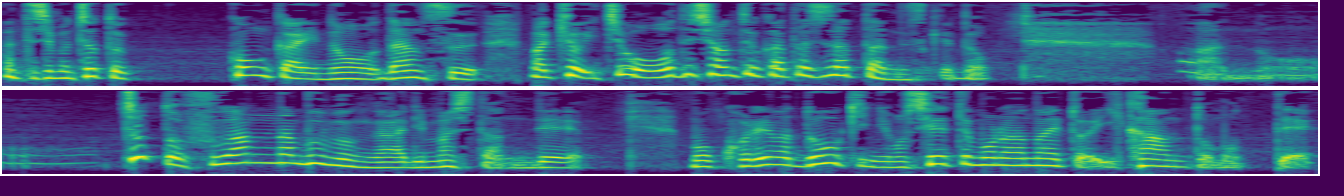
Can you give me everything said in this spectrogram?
私もちょっと今回のダンス、まあ今日一応オーディションという形だったんですけど、あの、ちょっと不安な部分がありましたんで、もうこれは同期に教えてもらわないといかんと思って、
